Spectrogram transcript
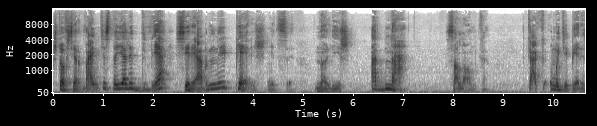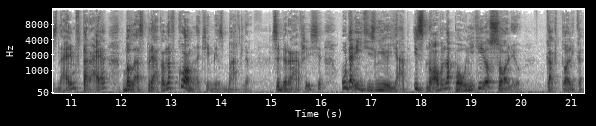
что в серванте стояли две серебряные перечницы, но лишь одна солонка. Как мы теперь знаем, вторая была спрятана в комнате мисс Батлер, собиравшейся ударить из нее яд и снова наполнить ее солью, как только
